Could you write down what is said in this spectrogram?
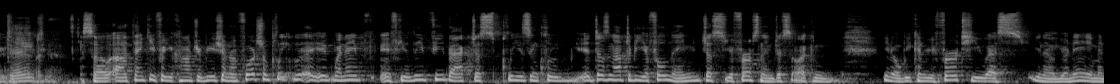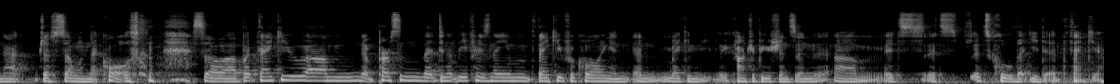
Indeed. So uh, thank you for your contribution. Unfortunately, when I, if you leave feedback, just please include. It doesn't have to be your full name, just your first name, just so I can, you know, we can refer to you as you know your name and not just someone that called. so, uh, but thank you, um, the person that didn't leave his name. Thank you for calling and, and making the contributions, and um, it's it's it's cool that you did. Thank you.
